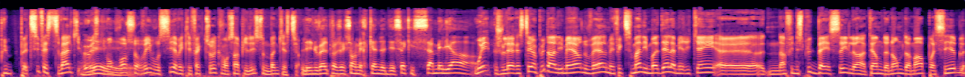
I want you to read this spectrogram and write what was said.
plus petits festivals qui, eux, Oui. est-ce qu'ils vont pouvoir survivre aussi avec les factures qui vont s'empiler? C'est une bonne question. les nouvelles projections américaines de décès qui s'améliorent. Oui, je voulais rester un peu dans les meilleures nouvelles, mais effectivement, les modèles américains euh, n'en finissent plus de baisser là, en termes de nombre de morts possibles.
